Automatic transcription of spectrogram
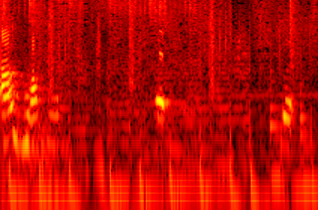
I was watching. But, but,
